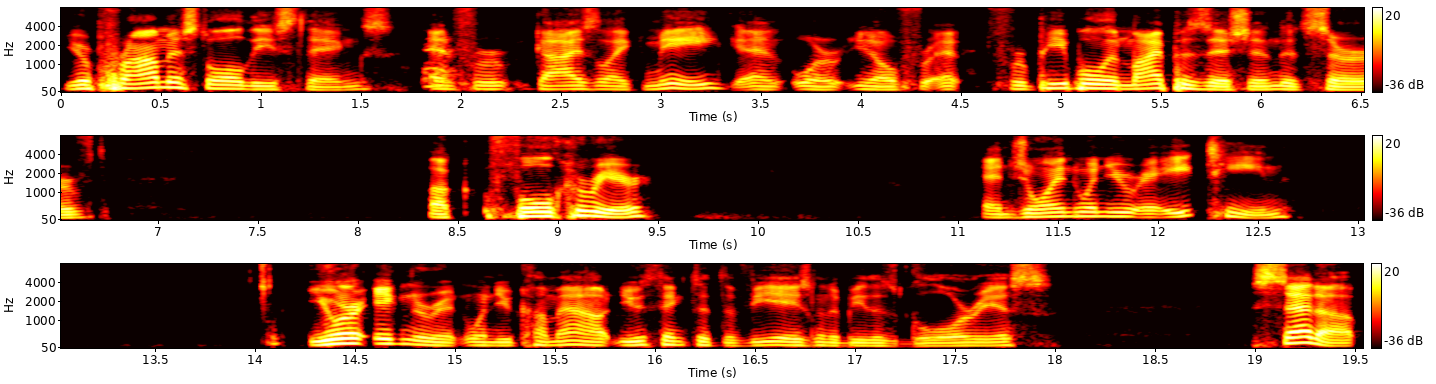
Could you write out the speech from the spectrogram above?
you're promised all these things and for guys like me and or you know for for people in my position that served a full career and joined when you were 18 you're ignorant when you come out you think that the va is going to be this glorious setup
